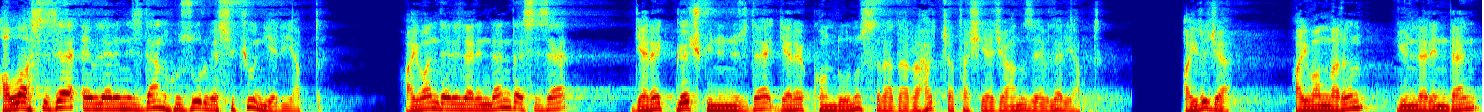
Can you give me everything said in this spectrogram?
Allah size evlerinizden huzur ve sükun yeri yaptı. Hayvan derilerinden de size gerek göç gününüzde gerek konduğunuz sırada rahatça taşıyacağınız evler yaptı. Ayrıca hayvanların yünlerinden,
